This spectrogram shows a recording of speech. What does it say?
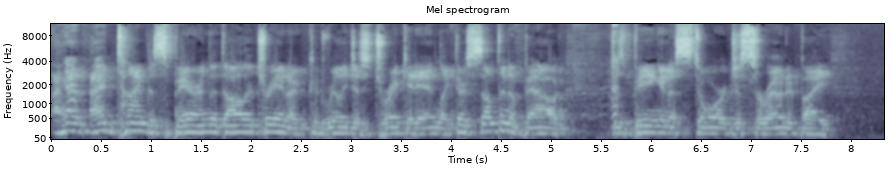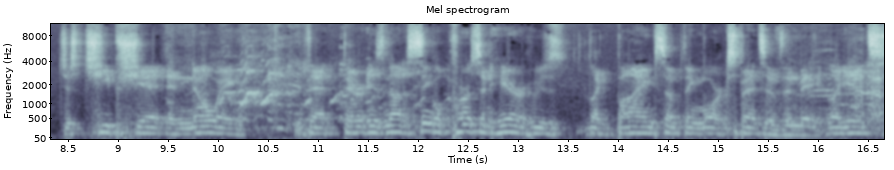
I had I had time to spare in the Dollar Tree, and I could really just drink it in. Like there's something about just being in a store, just surrounded by just cheap shit, and knowing that there is not a single person here who's like buying something more expensive than me. Like it's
